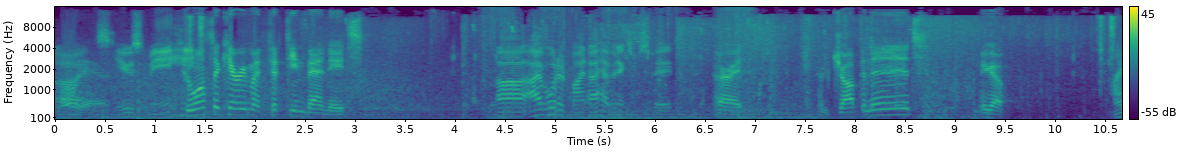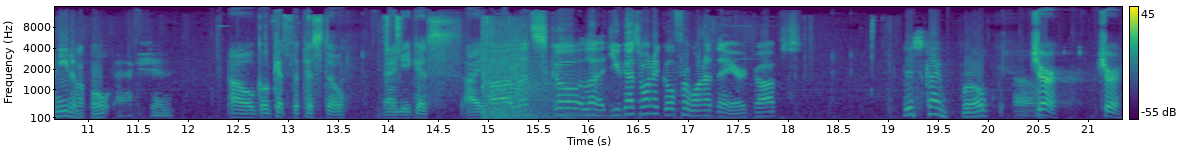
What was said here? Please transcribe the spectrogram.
Oh, yeah. excuse me. Who wants to carry my 15 band-aids? Uh, I wouldn't mind. I have an extra space. Alright. I'm dropping it. Here you go. I need a Okay. bolt action. I'll go get the pistol. And you guess I. Uh, let's go. Let, you guys want to go for one of the airdrops? This guy broke. Oh. Sure, sure.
